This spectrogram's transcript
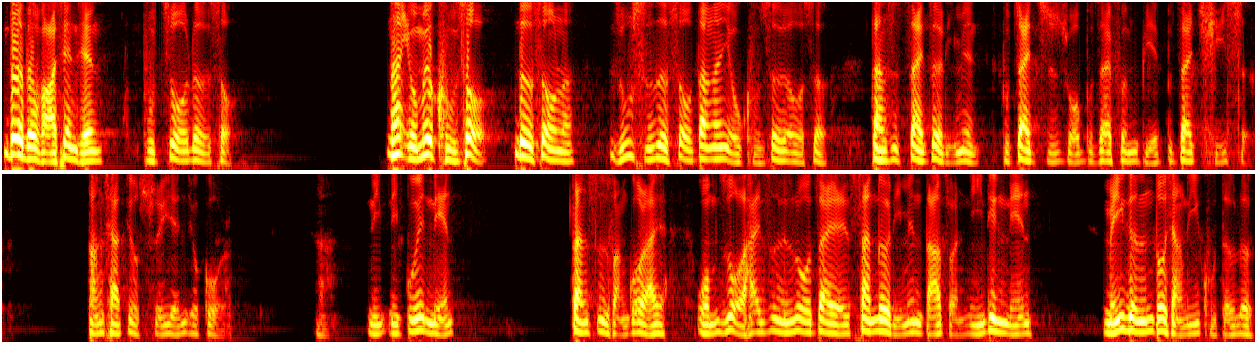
乐的法向前不做乐受。那有没有苦受、乐受呢？如实的受，当然有苦受、乐受。但是在这里面，不再执着，不再分别，不再取舍，当下就随缘就过了，啊，你你不会黏。但是反过来，我们若还是若在善恶里面打转，你一定黏。每一个人都想离苦得乐，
